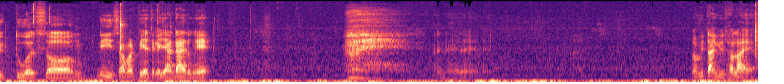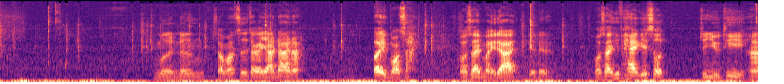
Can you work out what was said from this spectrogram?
ุดตัวสองนี่สามารถเปลี่ยนจักรยานได้ตรงนี้เฮ้ยอันไหนไหนไหนเราพี่ตังค์อยู่เท่าไหร่อะหมื่นหนึ่งสามารถซื้อจักรยานได้นะ เอ้ย มอไซค์มอไซค์ใหม่ได้ เดี๋ยวเดี๋ยวมอไซค์ที่แพงที่สุดจะอยู่ที่ห้า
